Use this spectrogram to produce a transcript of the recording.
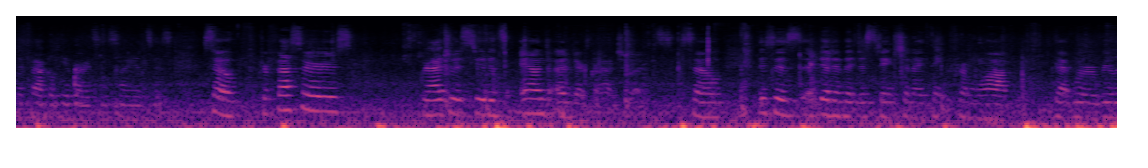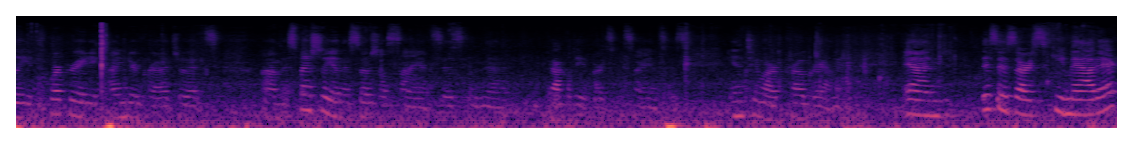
the Faculty of Arts and Sciences. So professors, graduate students, and undergraduates. So this is a bit of a distinction, I think, from WAP, that we're really incorporating undergraduates, um, especially in the social sciences, in the Faculty of Arts and Sciences, into our programming. And this is our schematic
